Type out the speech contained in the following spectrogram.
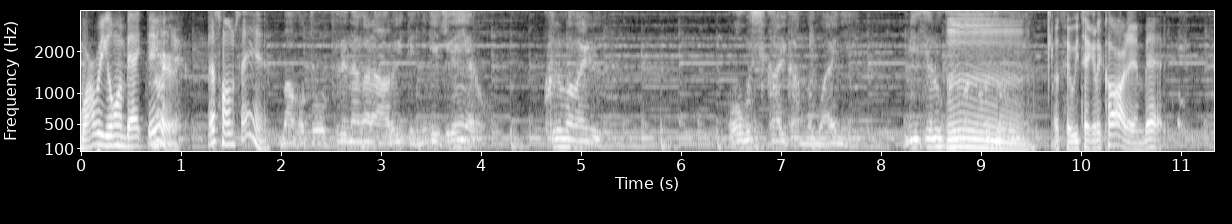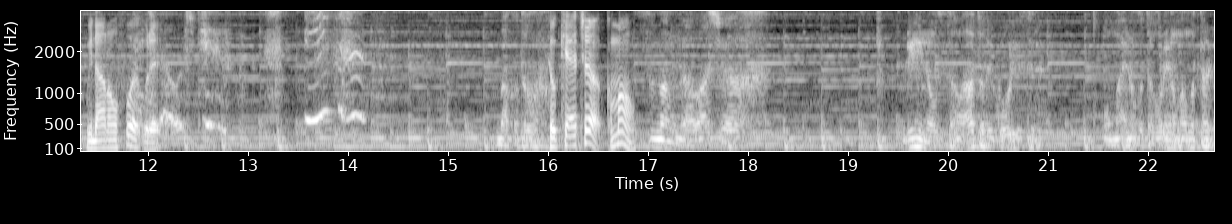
Why are we going back there? That's what I'm saying. 誠を連れながら歩いて逃げきれんやろ車がいる大串会館の前に店の車止めとるんや Mm. Okay, we taking a car then, bet. We not on foot with it. 起きてるのリーさん誠 He'll catch up. Come on. すまんがわしはリーのおっさんは後で合流するお前のことは俺が守った。る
